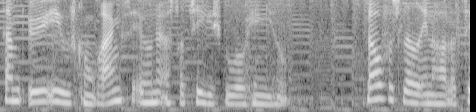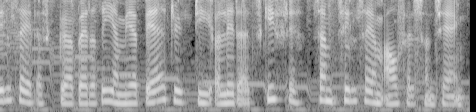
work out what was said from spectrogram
samt øge EU's konkurrenceevne og strategiske uafhængighed. Lovforslaget indeholder tiltag, der skal gøre batterier mere bæredygtige og lettere at skifte, samt tiltag om affaldshåndtering.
